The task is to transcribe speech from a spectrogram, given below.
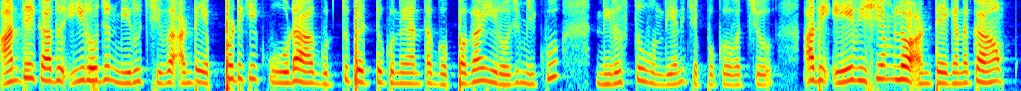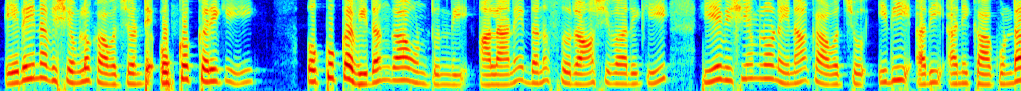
అంతేకాదు ఈ రోజు మీరు చివ అంటే ఎప్పటికీ కూడా గుర్తుపెట్టుకునేంత గొప్పగా ఈరోజు మీకు నిలుస్తూ ఉంది అని చెప్పుకోవచ్చు. అది ఏ విషయంలో అంటే గనక ఏదైనా విషయంలో కావచ్చు. అంటే ఒక్కొక్కరికి ఒక్కొక్క విధంగా ఉంటుంది. అలానే ధనస్సు రాశి వారికి ఏ విషయంలోనైనా కావచ్చు. ఇది అది అని కాకుండా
